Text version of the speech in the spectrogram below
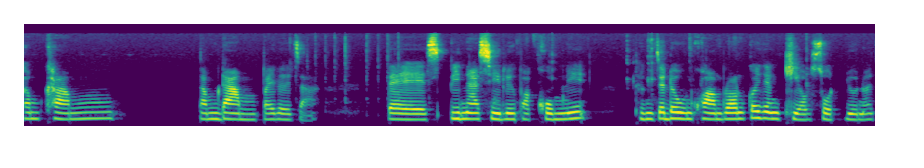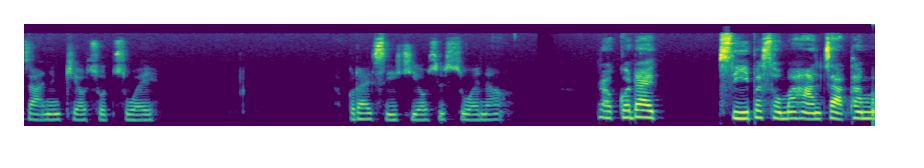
ค้ำๆดำๆไปเลยจ้ะ แต่ปินาซีหรือผักขมนี้ ถึงจะโดนความร้อนก็ยังเขียวสดอยู่นะจ๊ะยังเขียวสดสวย ก็ได้สีเขียวสวยๆแล้วเราก็ได้สีผสมอาหารจากธรรม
